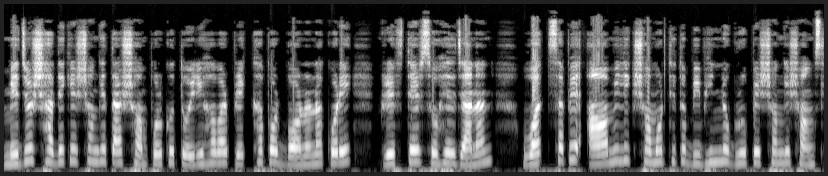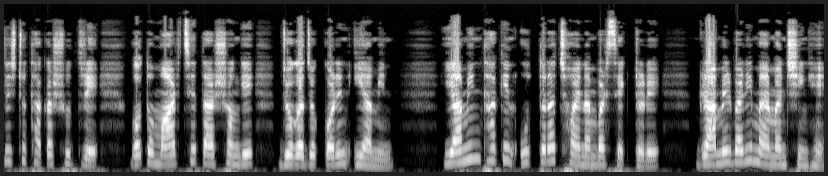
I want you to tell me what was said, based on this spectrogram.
মেজর সাদেকের সঙ্গে তার সম্পর্ক তৈরি হওয়ার প্রেক্ষাপট বর্ণনা করে গ্রেফতার সোহেল জানান, হোয়াটসঅ্যাপে আওয়ামী লীগ সমর্থিত বিভিন্ন গ্রুপের সঙ্গে সংশ্লিষ্ট থাকার সূত্রে গত মার্চে তার সঙ্গে যোগাযোগ করেন ইয়ামিন। ইয়ামিন থাকেন উত্তরা ছয় নম্বর সেক্টরে, গ্রামের বাড়ি ময়মনসিংহে।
